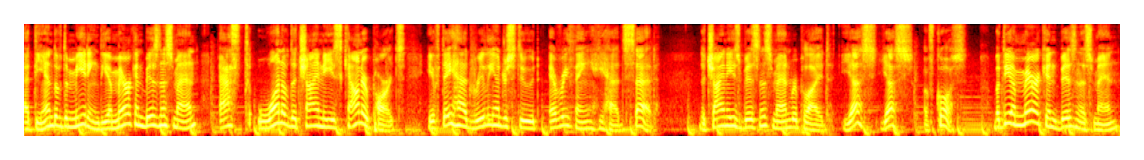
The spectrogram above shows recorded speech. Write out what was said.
At the end of the meeting, the American businessman asked one of the Chinese counterparts if they had really understood everything he had said. The Chinese businessman replied, Yes, yes, of course. But the American businessman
